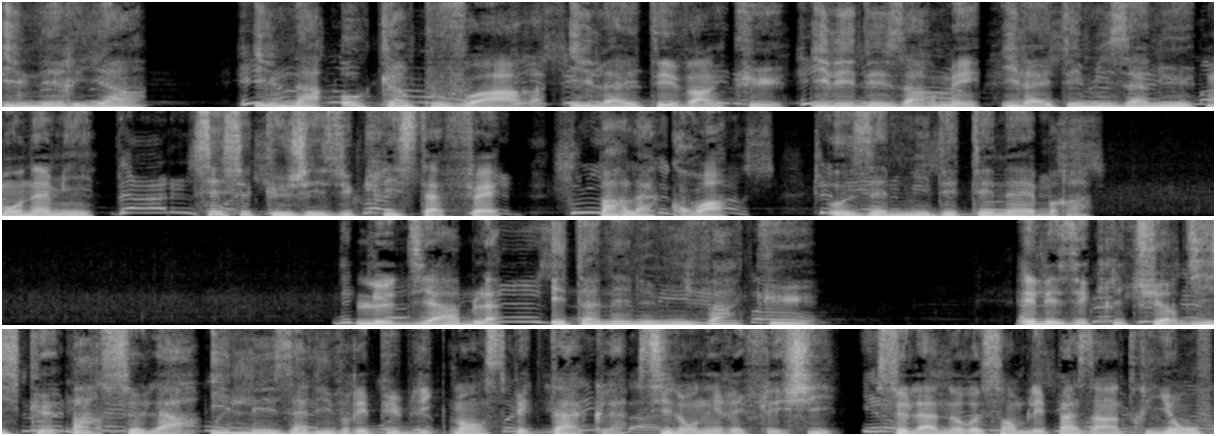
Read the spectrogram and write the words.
il n'est rien, il n'a aucun pouvoir. Il a été vaincu. Il est désarmé. Il a été mis à nu, mon ami. C'est ce que Jésus-Christ a fait par la croix aux ennemis des ténèbres. Le diable est un ennemi vaincu. Et les Écritures disent que par cela, il les a livrés publiquement en spectacle. Si l'on y réfléchit, cela ne ressemblait pas à un triomphe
